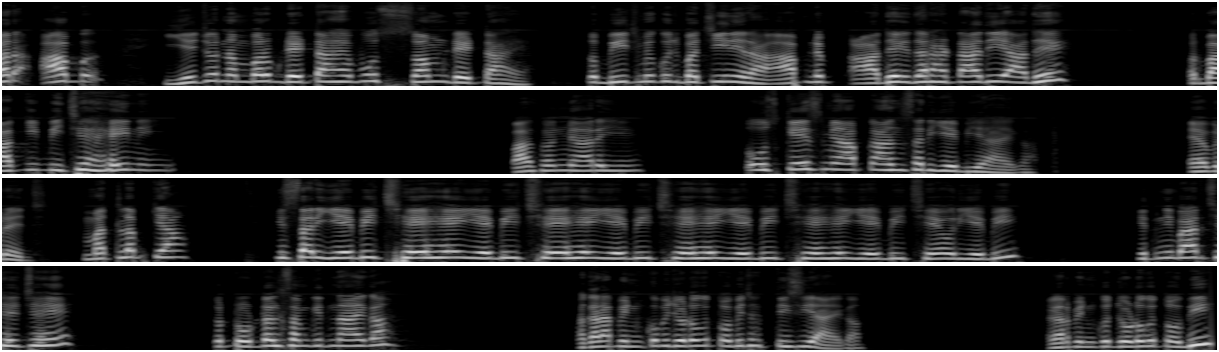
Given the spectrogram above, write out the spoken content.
पर अब ये जो नंबर ऑफ़ डेटा है, वो सम डेटा है। तो बीच में कुछ बच ही नहीं रहा। आपने आधे इधर हटा दिए आधे, और बाकी पीछे है ही नहीं। बात समझ में आ रही है? तो उस केस में आपका आंसर ये भी आएगा। एवरेज मतलब क्या? कि सर ये भी छः है, ये भी छः है, ये भी छः है, ये भी छः है, ये भी छः और ये भी कितनी बार छः छः है? तो टोटल सम कितना आएगा? अगर आप इनको भी जोड़ोगे तो भी छत्तीस ही आएगा। अगर आप इनको जोड़ोगे तो भी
